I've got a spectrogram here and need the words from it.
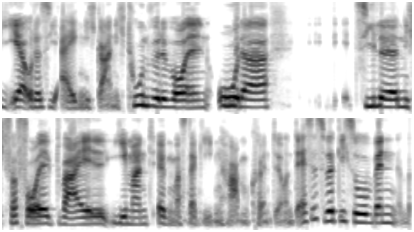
die er oder sie eigentlich gar nicht tun würde wollen oder Ziele nicht verfolgt, weil jemand irgendwas dagegen haben könnte. Und das ist wirklich so, wenn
